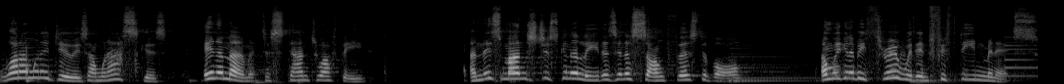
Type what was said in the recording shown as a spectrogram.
what I'm going to do is I'm going to ask us in a moment to stand to our feet. And this man's just going to lead us in a song, first of all. And we're going to be through within 15 minutes.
